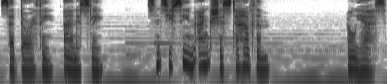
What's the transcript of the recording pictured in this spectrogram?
said Dorothy earnestly since you seem anxious to have them. Oh, yes,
